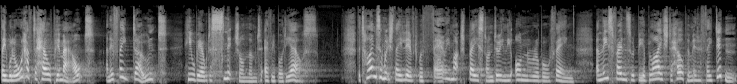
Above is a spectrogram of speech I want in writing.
They will all have to help him out, and if they don't, he will be able to snitch on them to everybody else. The times in which they lived were very much based on doing the honourable thing, and these friends would be obliged to help him, and if they didn't,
